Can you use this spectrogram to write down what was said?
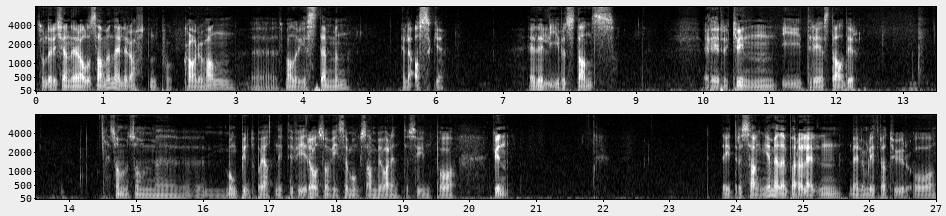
Som dere kjenner alle sammen, eller 'Aften på Karl Johan', eh, maleriet 'Stemmen', eller 'Aske', eller 'Livets dans', eller 'Kvinnen i tre stadier', som, som uh, Munch begynte på i 1894, og som viser Munchs ambivalente syn på kvinnen. det interessante med den parallellen mellom litteratur og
